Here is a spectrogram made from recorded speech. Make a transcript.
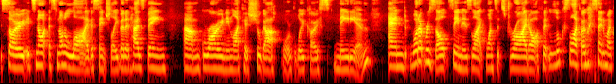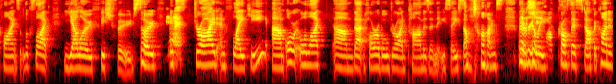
so it's not it's not alive essentially, but it has been um, grown in like a sugar or glucose medium. And what it results in is like once it's dried off, it looks like I always say to my clients, it looks like yellow fish food. So Yeah. it's dried and flaky, um, or or like um, that horrible dried parmesan that you see sometimes. They're really processed stuff. It kind of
